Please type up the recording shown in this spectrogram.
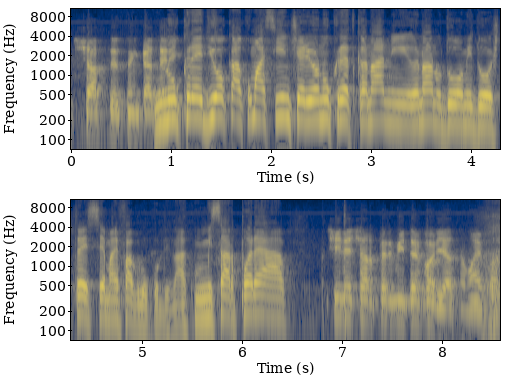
7 sunt Caterinca. Nu cred eu că acum, sincer, eu nu cred că în, anii, în anul 2023 se mai fac lucruri din Acum mi s-ar părea Cine și-ar permite Horia să mai facă?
